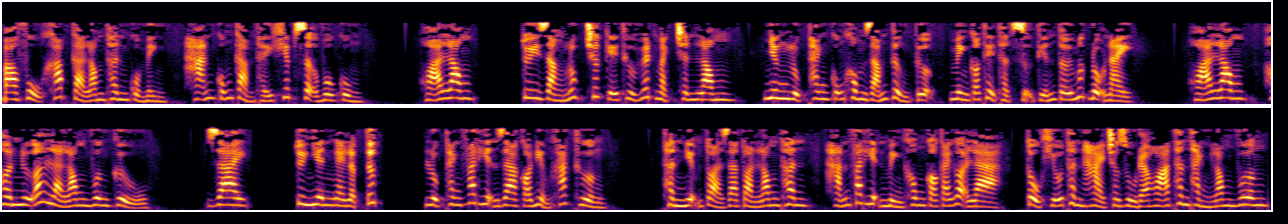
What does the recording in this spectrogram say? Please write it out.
bao phủ khắp cả long thân của mình, hắn cũng cảm thấy khiếp sợ vô cùng. Hóa Long. Tuy rằng lúc trước kế thừa huyết mạch chân Long, nhưng Lục Thanh cũng không dám tưởng tượng, mình có thể thật sự tiến tới mức độ này. Hóa Long, hơn nữa là Long Vương Cửu. Giai. Tuy nhiên ngay lập tức, Lục Thanh phát hiện ra có điểm khác thường. Thần niệm tỏa ra toàn Long thân, hắn phát hiện mình không có cái gọi là tổ khiếu thần hải cho dù đã hóa thân thành Long Vương,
